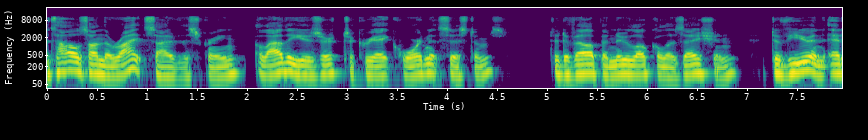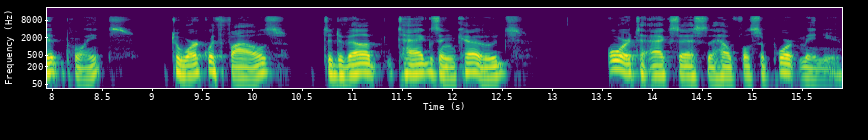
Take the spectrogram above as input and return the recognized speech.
The tiles on the right side of the screen allow the user to create coordinate systems, to develop a new localization, to view and edit points, to work with files, to develop tags and codes, or to access the helpful support menu.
